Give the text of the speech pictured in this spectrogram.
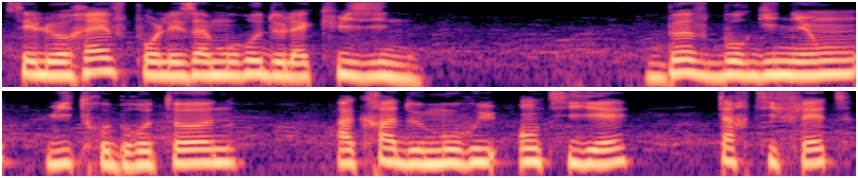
C'est le rêve pour les amoureux de la cuisine. Bœuf bourguignon, huîtres bretonnes, acras de morue antillais, tartiflette,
